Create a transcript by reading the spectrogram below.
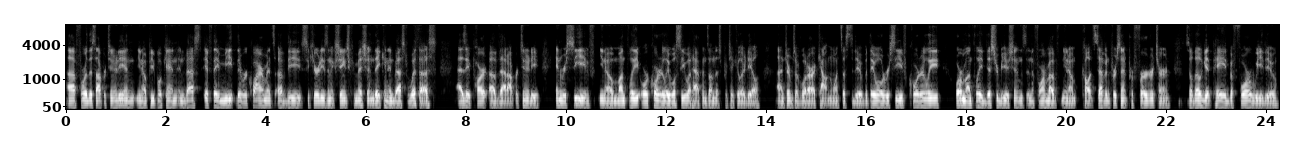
uh, for this opportunity, and you know people can invest if they meet the requirements of the Securities and Exchange Commission. They can invest with us as a part of that opportunity and receive you know monthly or quarterly. We'll see what happens on this particular deal uh, in terms of what our accountant wants us to do, but they will receive quarterly or monthly distributions in the form of you know call it 7% preferred return so they'll get paid before we do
